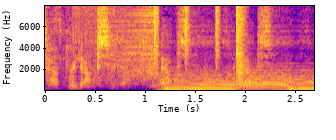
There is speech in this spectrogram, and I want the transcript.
Guitar production. production.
